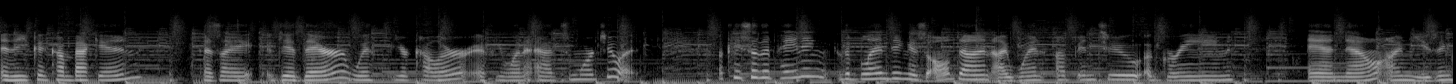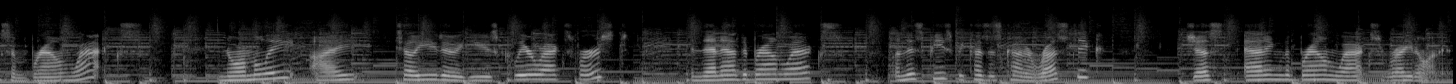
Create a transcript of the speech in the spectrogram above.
And then you can come back in as I did there with your color if you want to add some more to it. Okay, so the painting, the blending is all done. I went up into a green and now I'm using some brown wax. Normally, I tell you to use clear wax first and then add the brown wax. On this piece, because it's kind of rustic, just adding the brown wax right on it.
